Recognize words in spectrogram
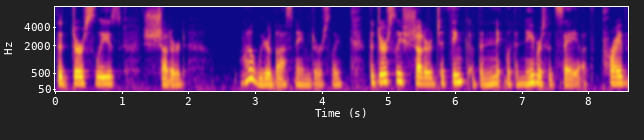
The Dursleys shuddered. What a weird last name, Dursley. The Dursleys shuddered to think of the what the neighbors would say if,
